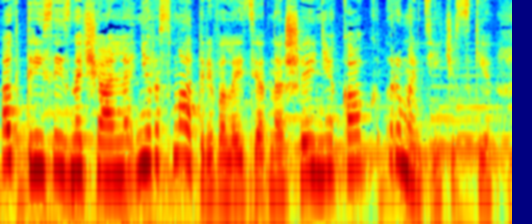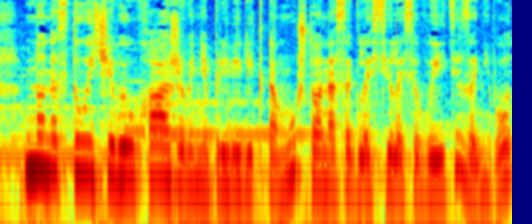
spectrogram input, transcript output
Актриса изначально не рассматривала эти отношения как романтические – но настойчивые ухаживания привели к тому, что она согласилась выйти за него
